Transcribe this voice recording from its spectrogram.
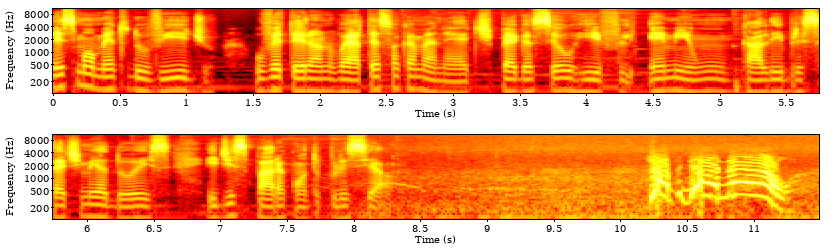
Nesse momento do vídeo, o veterano vai até sua caminhonete, pega seu rifle M1 calibre 762 e dispara contra o policial. Drop the gun now!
